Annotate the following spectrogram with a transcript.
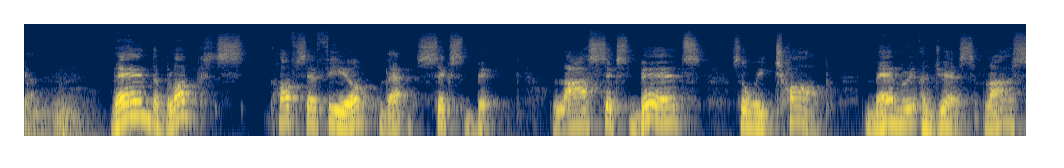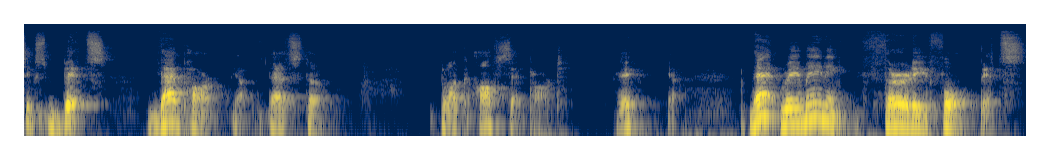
yeah. Then the block offset field, that 6 bit. Last 6 bits, so we chop memory address, last 6 bits. That part, yeah, that's the block offset part. Okay, yeah. That remaining 34 bits.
